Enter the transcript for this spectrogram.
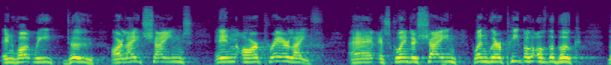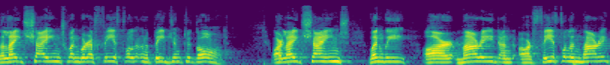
in what we do. Our light shines in our prayer life. Uh, it's going to shine when we're people of the book. The light shines when we're faithful and obedient to God. Our light shines when we are married and are faithful in married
